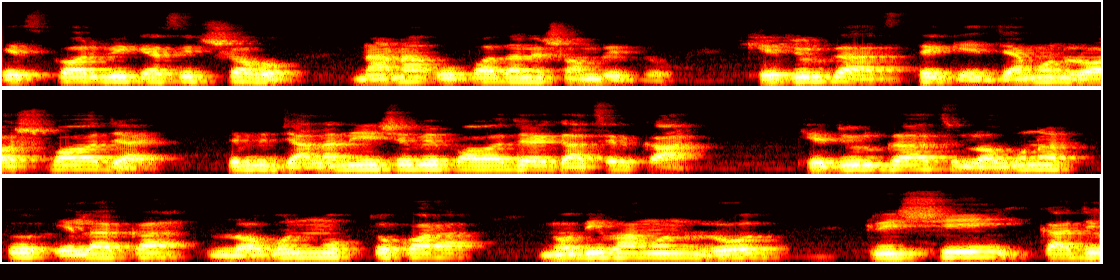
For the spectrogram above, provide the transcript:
ascorbic acid সহ নানা উপাদানে সমৃদ্ধ। খেজুর গাছ থেকে যেমন রস পাওয়া যায়, তেমনি জ্বালানি হিসেবে পাওয়া যায় গাছের কাঠ। খেজুর গাছ লবণাক্ত এলাকা লবণমুক্ত করা, নদী ভাঙন, রোধ, কৃষি কাজে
